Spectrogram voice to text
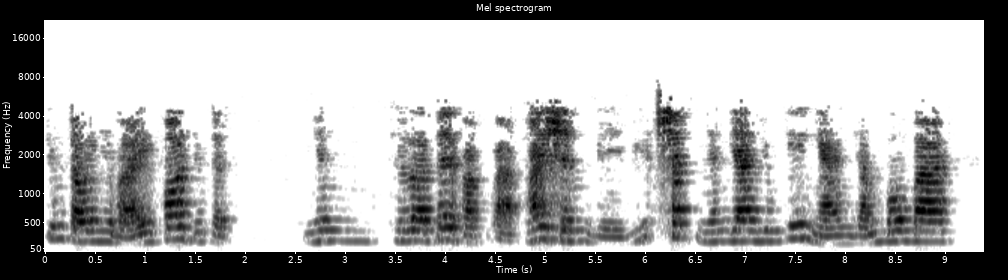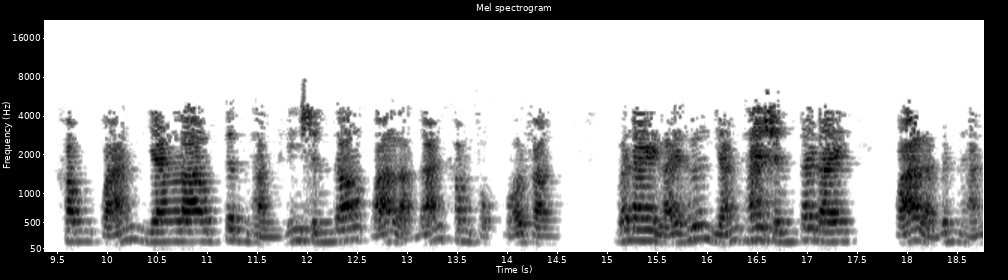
chúng tôi như vậy phó chủ tịch nhưng thưa tế Phật và Thái sinh vì viết sách nhân gian du ký ngàn dặm bôn ba, không quản gian lao tinh thần hy sinh đó quả là đáng khâm phục bội phần. Bữa nay lại hướng dẫn Thái sinh tới đây, quả là vinh hạnh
